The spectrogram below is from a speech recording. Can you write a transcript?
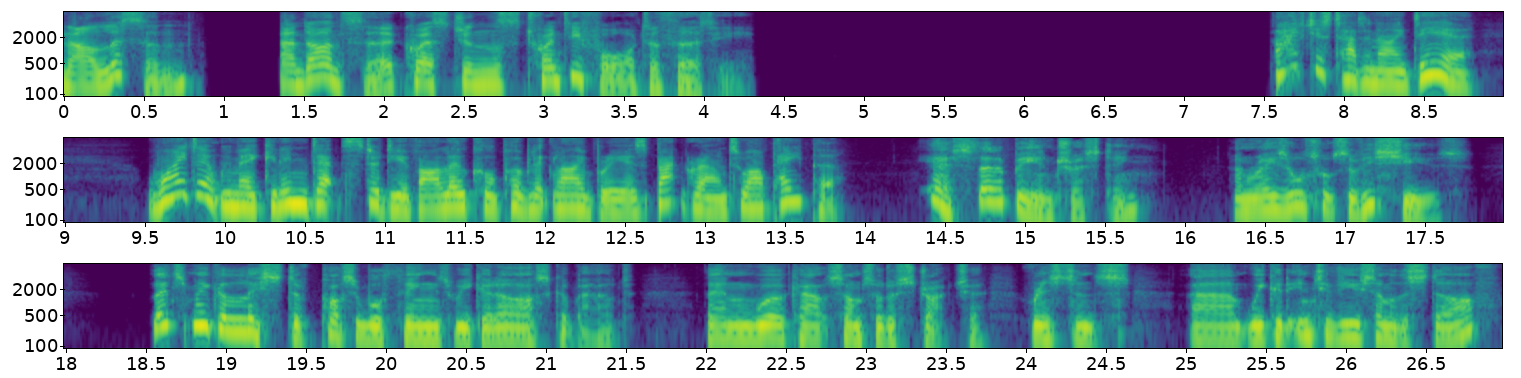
Now listen and answer questions 24 to 30. I've just had an idea. Why don't we make an in-depth study of our local public library as background to our paper? Yes, that'd be interesting. And raise all sorts of issues. Let's make a list of possible things we could ask about, then work out some sort of structure. For instance, um, we could interview some of the staff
